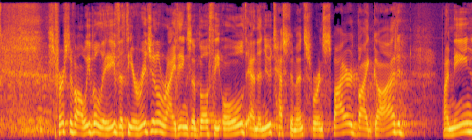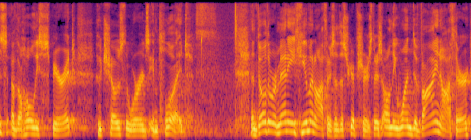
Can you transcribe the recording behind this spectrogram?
So first of all, we believe that the original writings of both the Old and the New Testaments were inspired by God by means of the Holy Spirit who chose the words employed. And though there were many human authors of the scriptures, there's only one divine author,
